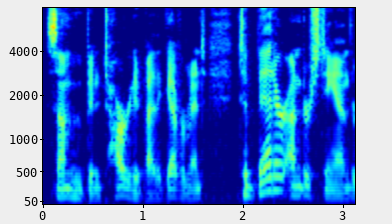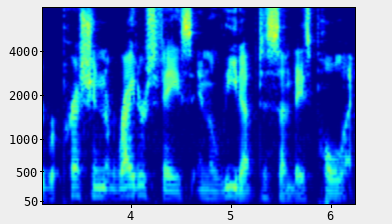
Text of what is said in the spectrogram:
some who've been targeted by the government, to better understand the repression writers face in the lead up to Sunday's polling.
